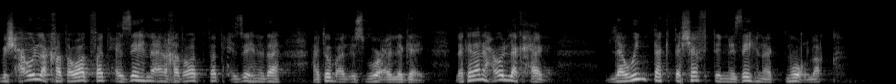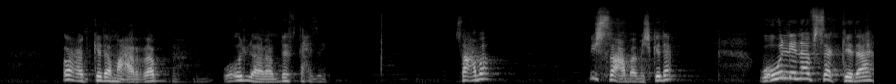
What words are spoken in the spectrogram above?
مش هقول لك خطوات فتح الذهن أنا خطوات فتح الذهن ده هتبقى الأسبوع اللي جاي. لكن أنا هقول لك حاجة. لو أنت اكتشفت إن ذهنك مغلق اقعد كده مع الرب وقول له يا رب افتح ذهني. صعبة؟ مش صعبة مش كده؟ وقول لنفسك كده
